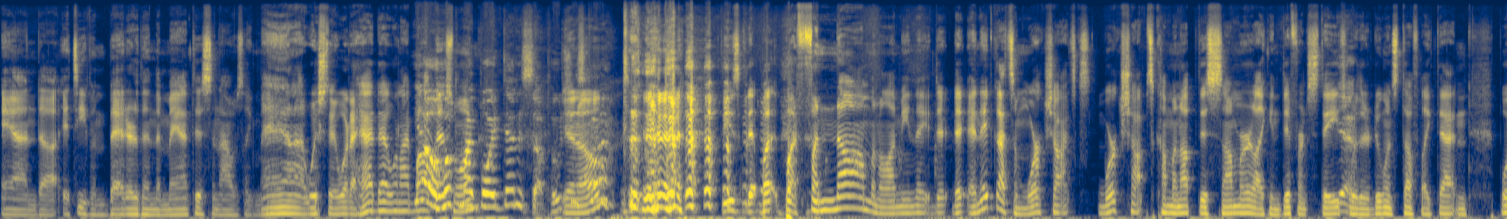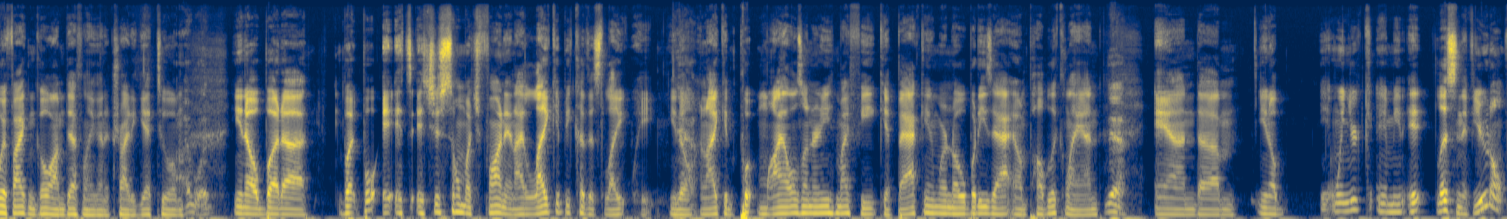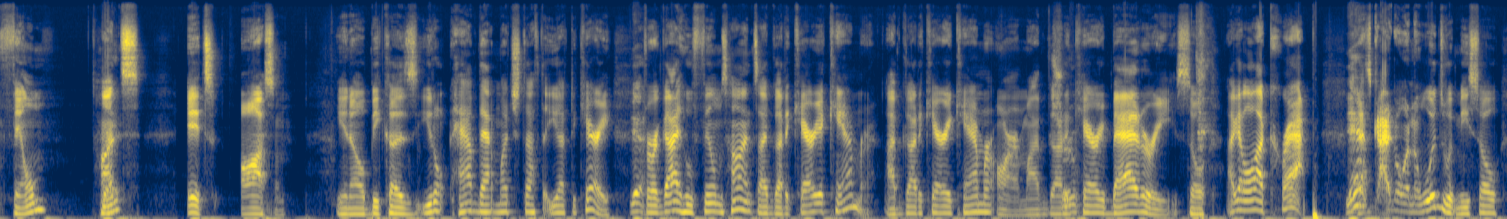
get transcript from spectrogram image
and uh, it's even better than the mantis and i was like man i wish they would have had that when i bought Yo, this hook one my boy Dennis up. Who's you this know these but but phenomenal i mean they, they they- and they've got some workshops workshops coming up this summer like in different states Yeah. where they're doing stuff like that and boy if i can go i'm definitely going to try to get to them I would. you know but uh but boy, it's it's just so much fun, and I like it because it's lightweight, you know, Yeah. and I can put miles underneath my feet, get back in where nobody's at on public land, Yeah. and um, you know, when you're, I mean, it. Listen, if you don't film hunts, it's awesome. You know, because you don't have that much stuff that you have to carry. Yeah. For a guy who films hunts, I've got to carry a camera. I've got to carry a camera arm. I've got True. to carry batteries. So I got a lot of crap. Yeah. That's got to go in the woods with me. So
